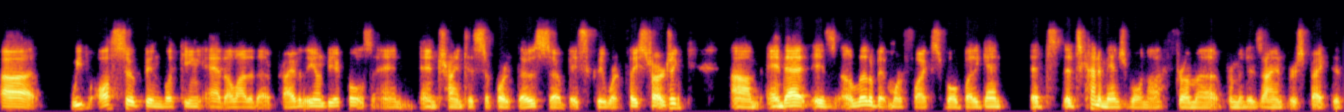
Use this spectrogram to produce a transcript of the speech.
Uh, we've also been looking at a lot of the privately owned vehicles and, and trying to support those. So basically workplace charging. Um, and that is a little bit more flexible, but again, that's that's kind of manageable enough from a from a design perspective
